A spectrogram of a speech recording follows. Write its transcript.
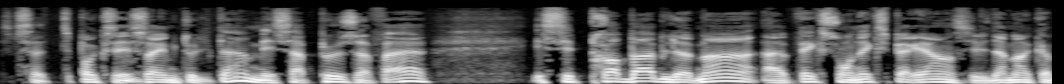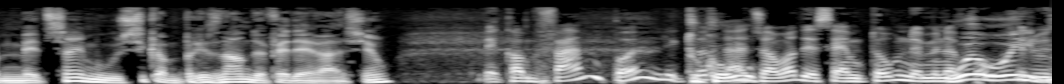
C'est pas que c'est simple tout le temps, mais ça peut se faire. Et c'est probablement avec son expérience, évidemment, comme médecin, mais aussi comme présidente de fédération. Mais comme femme, Paul, écoute, court. elle a dû avoir des symptômes de Oui, ménopause. oui, aussi.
